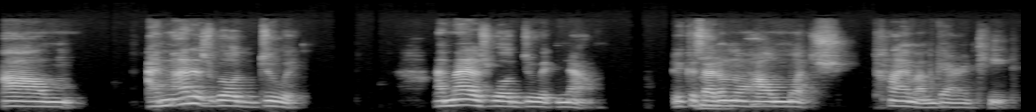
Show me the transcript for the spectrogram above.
Um, I might as well do it. I might as well do it now because I don't know how much time I'm guaranteed.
